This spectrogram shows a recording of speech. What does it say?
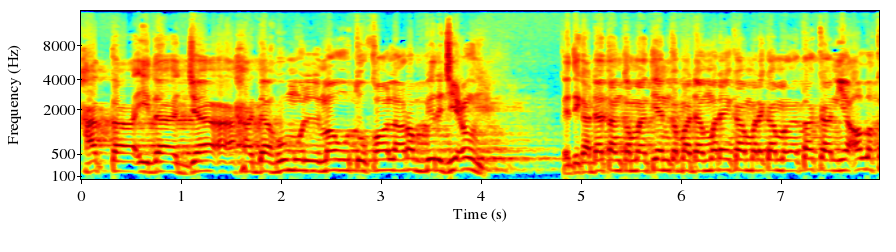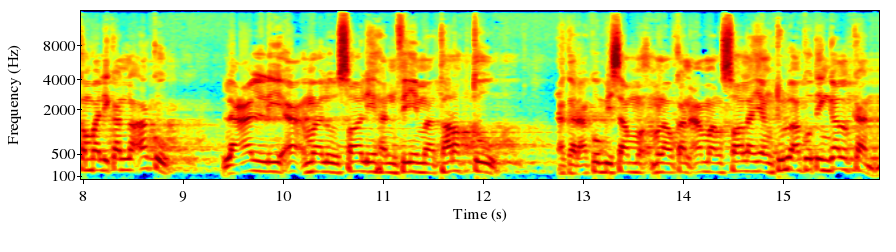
hatta idza jaa ahadahumul mautu qala rabbirji'un ketika datang kematian kepada mereka mereka mengatakan ya Allah kembalikanlah aku. La'alli a'malu salihan fima taraktu. Agar aku bisa melakukan amal soleh yang dulu aku tinggalkan.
